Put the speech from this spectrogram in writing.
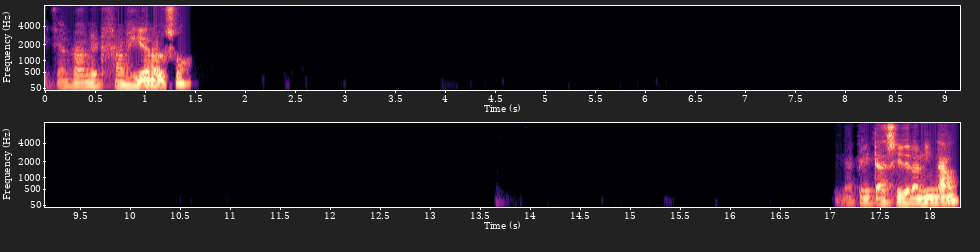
You can run it from here also. Mapping task is running now.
